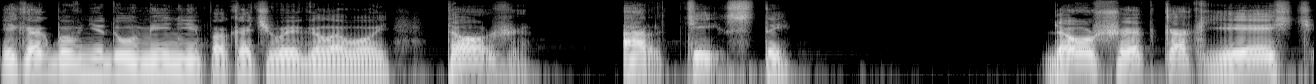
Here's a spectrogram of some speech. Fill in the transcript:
и как бы в недоумении покачивая головой. Тоже артисты. «Да уж это как есть»,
